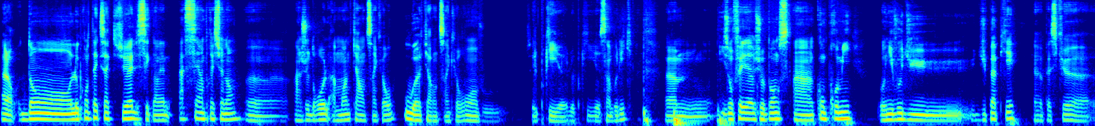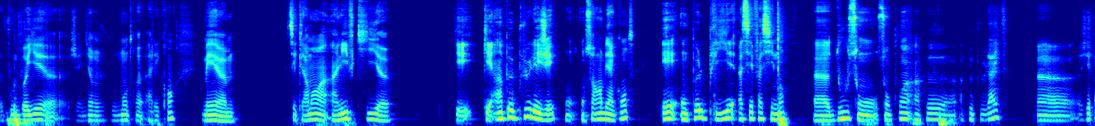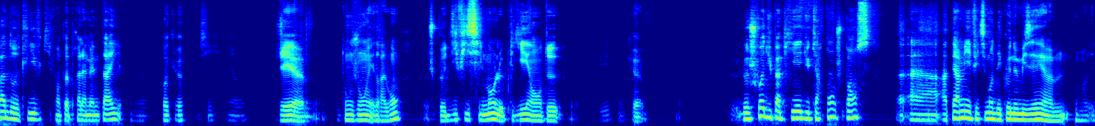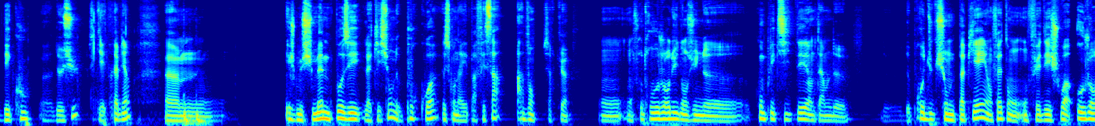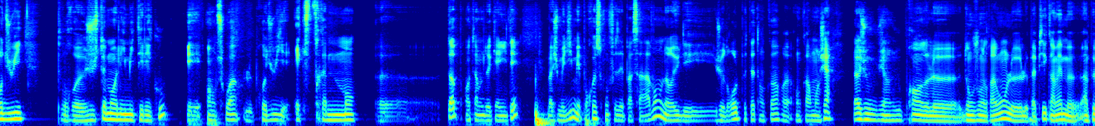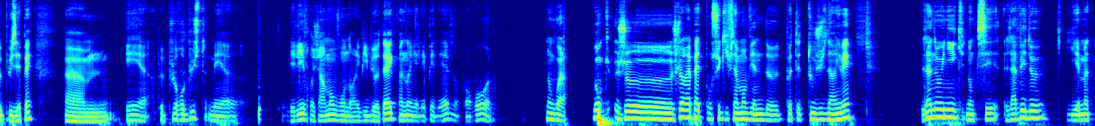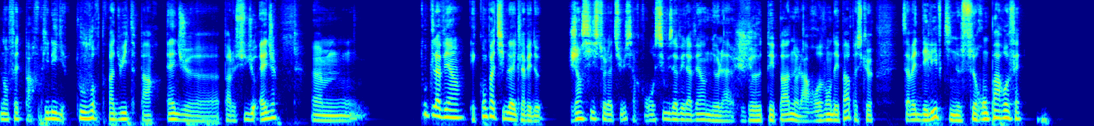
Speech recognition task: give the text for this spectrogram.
Alors, dans le contexte actuel, c'est quand même assez impressionnant. un jeu de rôle à moins de 45 euros ou à 45 euros, hein, c'est le prix, euh, euh, symbolique. Euh, ils ont fait, je pense, un compromis au niveau du, papier, parce que vous le voyez, j'allais dire, je vous le montre à l'écran, mais c'est clairement un, livre qui, qui, est, un peu plus léger, on, s'en rend bien compte, et on peut le plier assez facilement, d'où son, point un peu, plus light. j'ai pas d'autres livres qui font à peu près la même taille, quoique, si. J'ai Donjons et Dragons, je peux difficilement le plier en deux le choix du papier, du carton, je pense, euh, a, permis effectivement d'économiser euh, des coûts euh, dessus, ce qui est très bien. Et je me suis même posé la question de pourquoi est-ce qu'on n'avait pas fait ça avant. C'est-à-dire qu'on on se retrouve aujourd'hui dans une complexité en termes de, production de papier. En fait, on, fait des choix aujourd'hui pour justement limiter les coûts. Et en soi, le produit est extrêmement top en termes de qualité, bah, je me dis mais pourquoi est-ce qu'on faisait pas ça avant? On aurait eu des jeux de rôle peut-être encore, euh, encore moins chers. Là, je viens de vous prendre le Donjon Dragon, le, papier quand même euh, un peu plus épais euh, et un peu plus robuste, mais les livres généralement vont dans les bibliothèques. Maintenant, il y a les PDF, donc en gros, donc voilà. Donc je, je, le répète pour ceux qui finalement viennent de peut-être tout juste d'arriver. L'anneau unique, donc c'est la V2 qui est maintenant faite par Free League, toujours traduite par Edge, par le studio Edge toute la V1 est compatible avec la V2. J'insiste là-dessus, c'est-à-dire qu'en gros, si vous avez la V1, ne la jetez pas, ne la revendez pas, parce que ça va être des livres qui ne seront pas refaits.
